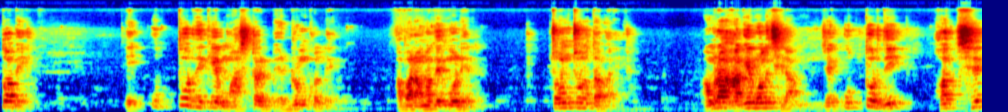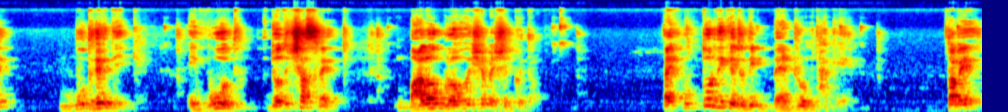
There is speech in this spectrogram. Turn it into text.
তবে এই উত্তর দিকে মাস্টার বেডরুম করলে আবার আমাদের মনের চঞ্চলতা বাড়ে। আমরা আগে বলেছিলাম যে উত্তর দিক হচ্ছে বুধের দিক। এই বুধ জ্যোতিষশাস্ত্রে বালক গ্রহ হিসেবে স্বীকৃত। তাই উত্তর দিকে যদি বেডরুম থাকে, তবে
